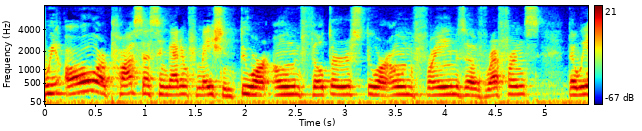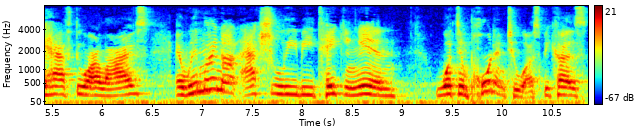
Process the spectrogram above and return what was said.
we all are processing that information through our own filters, through our own frames of reference that we have through our lives. And we might not actually be taking in what's important to us because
